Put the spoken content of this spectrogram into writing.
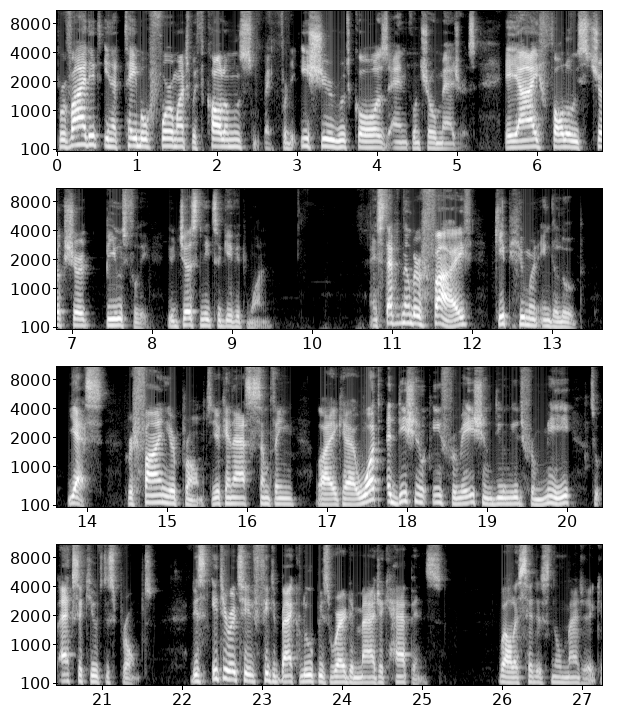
provide it in a table format with columns for the issue, root cause, and control measures. AI follows structure beautifully. You just need to give it one. And step number five, keep human in the loop. Yes, refine your prompt. You can ask something like uh, what additional information do you need from me to execute this prompt? This iterative feedback loop is where the magic happens. Well, I said there's no magic.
